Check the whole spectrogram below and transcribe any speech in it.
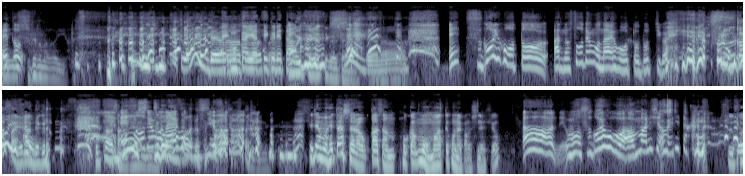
えっともう一回やってくれたもう。一回やってくれた。え、すごい方と、あの、そうでもない方とどっちがいい？それお母さん選んでくれ。お母さん。え、そうでもない方にしよう。えでも下手したらお母さん他もう回ってこないかもしれないですよ。ああ、もうすごい方はあんまり喋りたくない。すご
